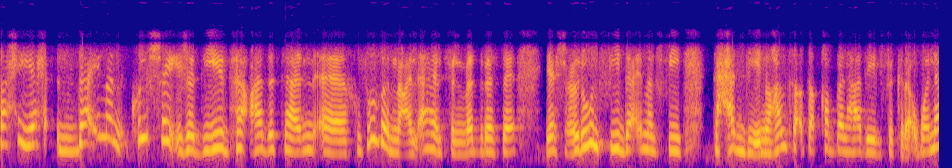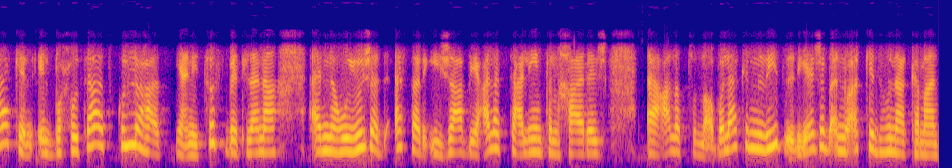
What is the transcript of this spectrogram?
صحيح دائما كل شيء جديد عادة آه، خصوصا مع الأهل في المدرسة يشعرون في دائما في تحدي أنه هل سأتقبل هذه الفكرة؟ ولكن البحوثات كلها يعني تثبت لنا أنه يوجد أثر إيجابي على التعليم في الخارج آه، على الطلاب. ولكن نريد يجب أن نؤكد هنا كمان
